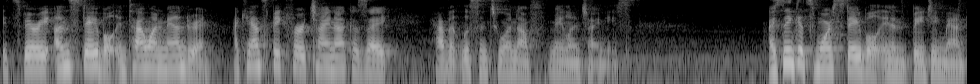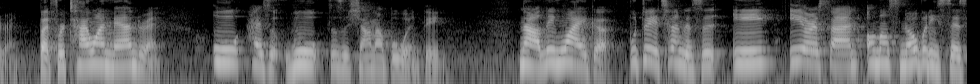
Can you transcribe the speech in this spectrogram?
It's very unstable in Taiwan Mandarin. I can't speak for China because I haven't listened to enough mainland Chinese. I think it's more stable in Beijing Mandarin. But for Taiwan Mandarin, 乌还是乌，这是相当不稳定。 那另外一个不对称的是一、一二三，almost nobody says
